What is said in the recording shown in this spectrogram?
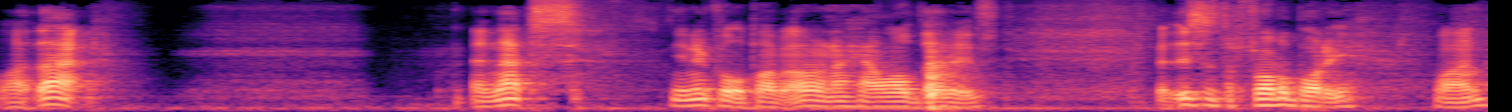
like that. And that's the intercooler pipe. I don't know how old that is. But this is the throttle body one.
